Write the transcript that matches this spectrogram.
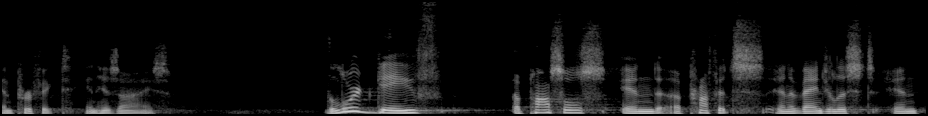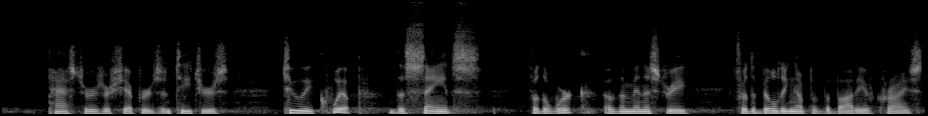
and perfect in His eyes. The Lord gave apostles and uh, prophets and evangelists and pastors or shepherds and teachers to equip the saints for the work of the ministry for the building up of the body of Christ.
